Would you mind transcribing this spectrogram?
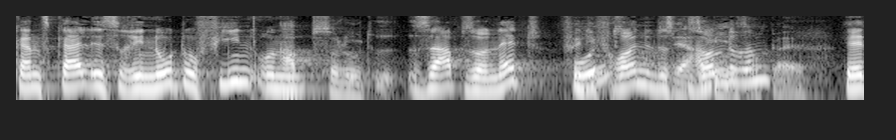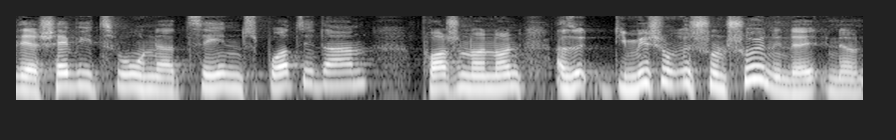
ganz geil ist Renault Dauphine und Absolut. Saab Sonett für Und die Freunde des Besonderen. Ja, der Chevy 210 Sportsedan, Porsche 99. Also die Mischung ist schon schön in der, in der,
